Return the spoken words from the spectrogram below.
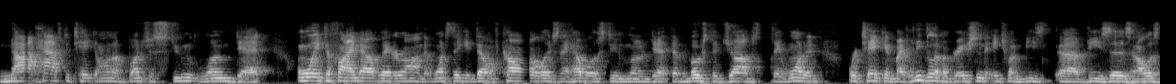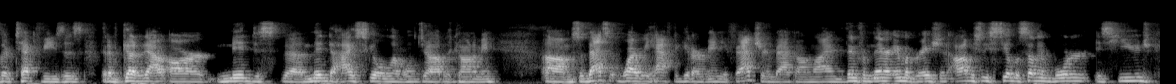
not have to take on a bunch of student loan debt only to find out later on that once they get done with college and they have all the student loan debt, that most of the jobs they wanted were taken by legal immigration, the H-1B uh, visas, and all those other tech visas that have gutted out our mid to uh, mid to high skill level job economy. Um, so that's why we have to get our manufacturing back online. Then from there, immigration. Obviously, seal the southern border is huge.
